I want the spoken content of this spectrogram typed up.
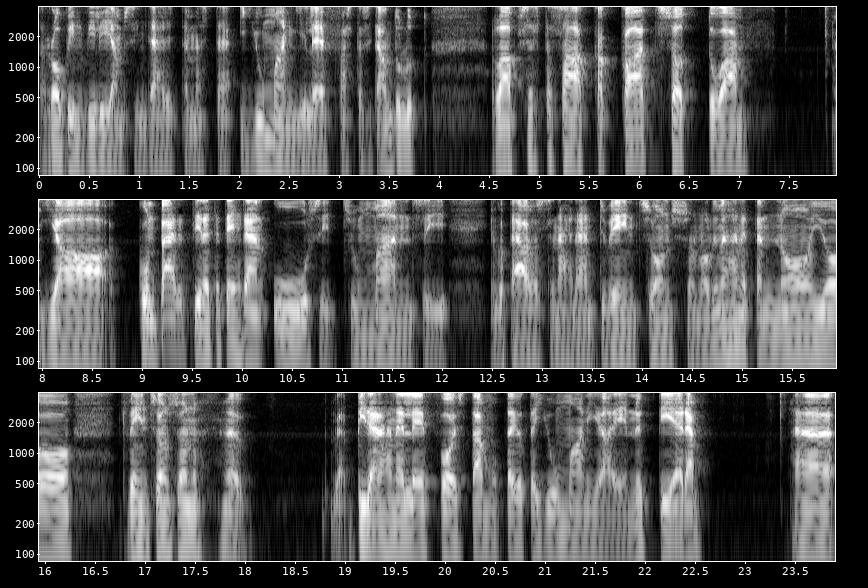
Robin Williamsin tähdittämästä Jumanji-leffasta. Sitä on tullut lapsesta saakka katsottua. Ja kun päätettiin, että tehdään uusi Jumanji, jonka pääosassa nähdään Dwayne Johnson, oli vähän, että no joo, Dwayne Johnson, pidän hänen leffoistaan, mutta jotta Jumania en nyt tiedä. Ää,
